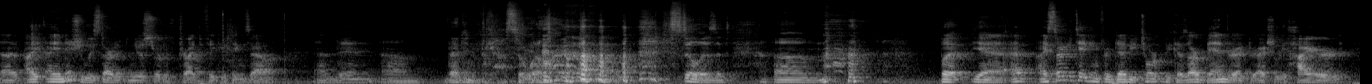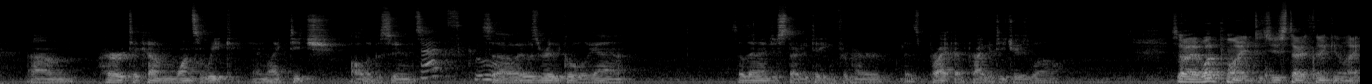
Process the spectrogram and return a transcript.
uh, I, I initially started and just sort of tried to figure things out, and then um, that didn't go so well. Still isn't. Um, but yeah, I, I started taking from Debbie Torp because our band director actually hired um, her to come once a week and like teach all the bassoons. That's cool. So it was really cool, yeah. So then I just started taking from her as pri- a private teacher as well. So at what point did you start thinking like,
